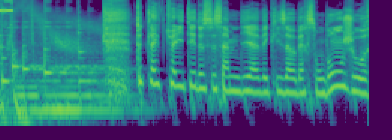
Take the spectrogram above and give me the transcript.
Thank you. Toute l'actualité de ce samedi avec Lisa Auberson. Bonjour.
